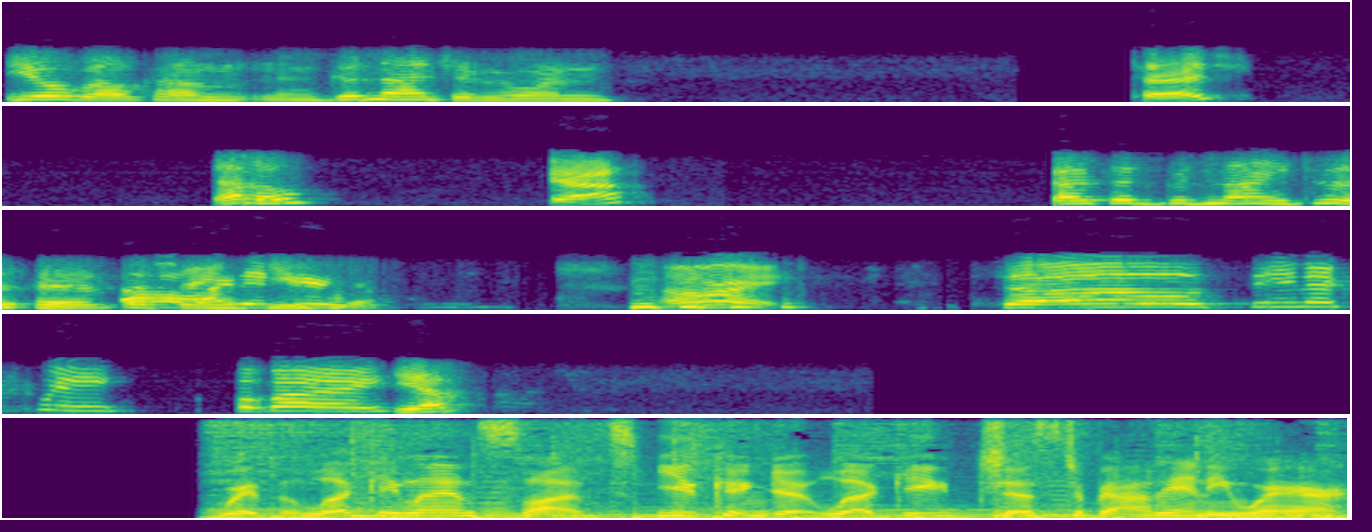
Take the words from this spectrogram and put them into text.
You're welcome, and good night, everyone. Tej? Hello. Yeah? I said good night. so Oh, I thank didn't you. hear you. All right. So see you next week. Bye bye. Yep. With the Lucky Land slots, you can get lucky just about anywhere.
